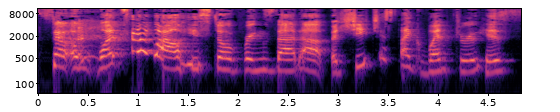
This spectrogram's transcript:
So uh, once in a while, he still brings that up, but she just like went through his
